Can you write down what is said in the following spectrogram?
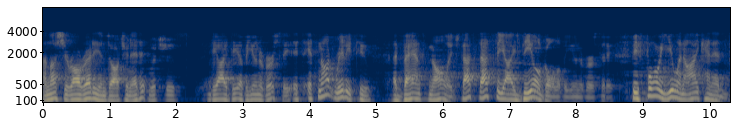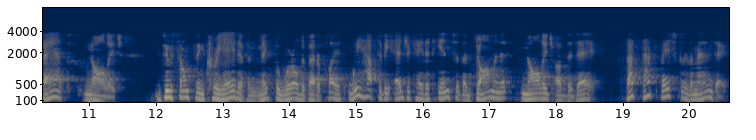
unless you're already indoctrinated, which is the idea of a university. It's, it's not really to advance knowledge. That's, that's the ideal goal of a university. Before you and I can advance knowledge, do something creative and make the world a better place, we have to be educated into the dominant knowledge of the day. That, that's basically the mandate.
